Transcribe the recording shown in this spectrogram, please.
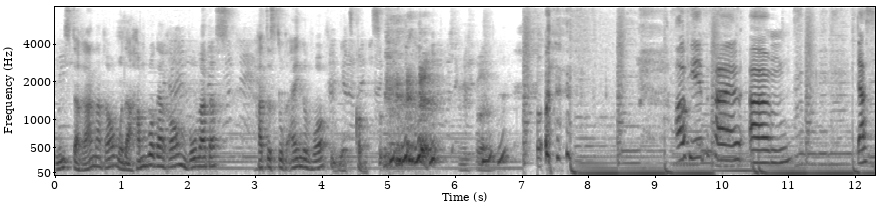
Münsteraner Raum oder Hamburger Raum. Wo war das? Hattest du eingeworfen? Jetzt kommt's. Ich bin gespannt. Auf jeden Fall, ähm, dass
